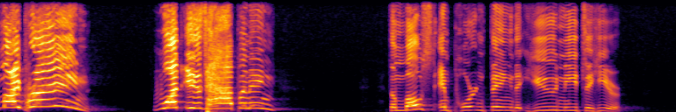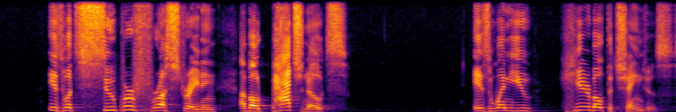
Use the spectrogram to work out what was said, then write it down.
My brain! What is happening? The most important thing that you need to hear is what's super frustrating about patch notes is when you hear about the changes,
